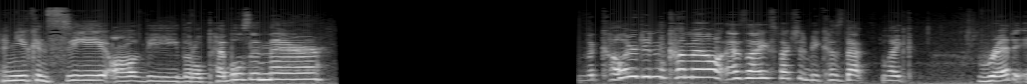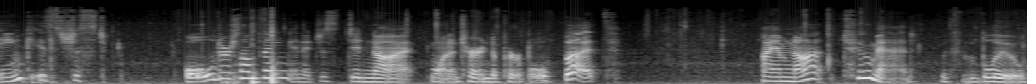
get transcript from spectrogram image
And you can see all the little pebbles in there. The color didn't come out as I expected because that like red ink is just old or something and it just did not want to turn to purple. But I am not too mad with the blue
